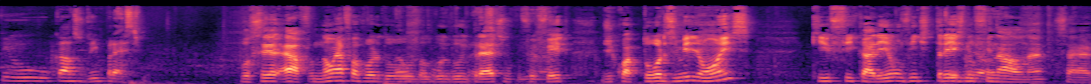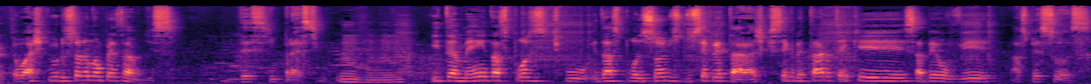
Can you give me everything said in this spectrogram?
que o caso do empréstimo. Você é não é a favor do, Não do, favor do- do do empréstimo que foi Não. feito de 14 milhões, que ficariam 23 no final, né? Certo. Eu acho que o Uruçanga não precisava disso. Desse empréstimo. Uhum. E também das, tipo, das posições do secretário. Acho que o secretário tem que saber ouvir as pessoas.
